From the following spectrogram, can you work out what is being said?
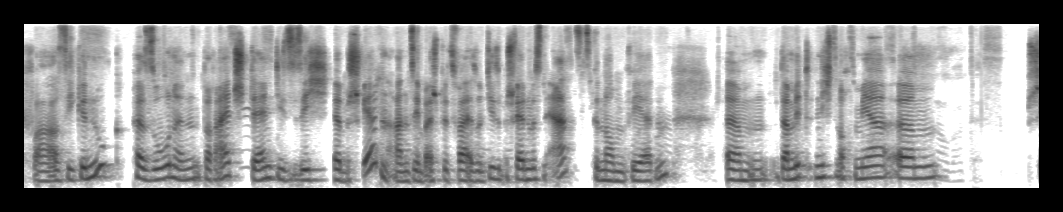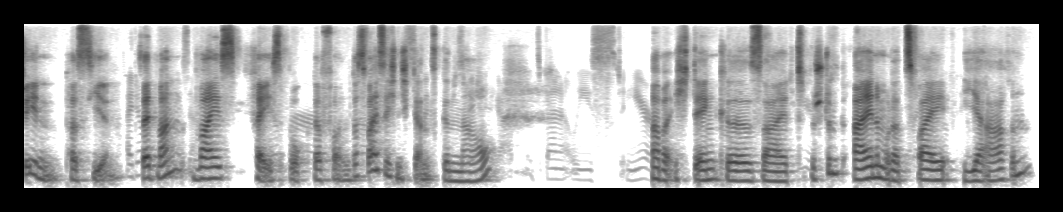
quasi genug Personen bereitstellen, die sich äh, Beschwerden ansehen beispielsweise. Und diese Beschwerden müssen ernst genommen werden, ähm, damit nicht noch mehr ähm, Schäden passieren. Seit wann weiß Facebook davon? Das weiß ich nicht ganz genau. Aber ich denke, seit bestimmt einem oder zwei Jahren,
